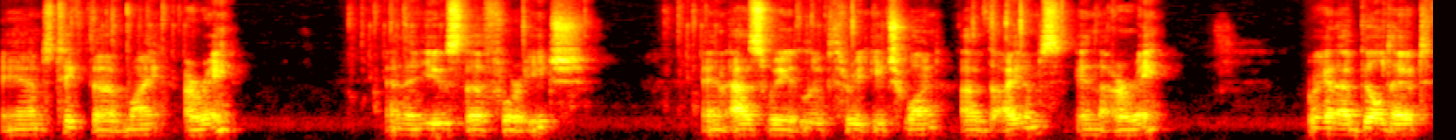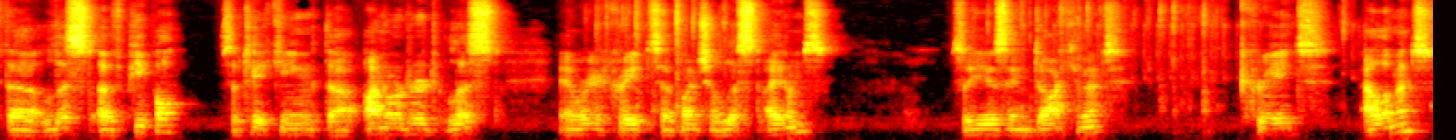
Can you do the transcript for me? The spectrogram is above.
and take the my array and then use the for each. And as we loop through each one of the items in the array, we're going to build out the list of people. So taking the unordered list and we're going to create a bunch of list items. So using document create element,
